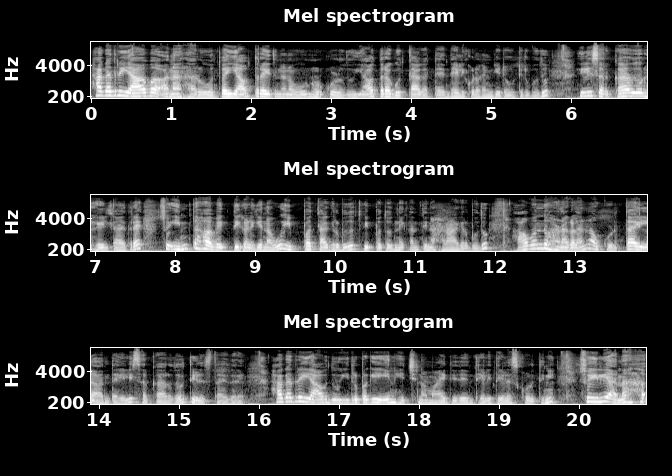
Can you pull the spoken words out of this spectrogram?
ಹಾಗಾದರೆ ಯಾವ ಅನರ್ಹರು ಅಥವಾ ಯಾವ ಥರ ಇದನ್ನು ನಾವು ನೋಡ್ಕೊಳ್ಳೋದು, ಯಾವ ಥರ ಗೊತ್ತಾಗತ್ತೆ ಅಂತ ಹೇಳಿ ಕೂಡ ನಿಮಗೆ ಡೌಟ್ ಇರ್ಬೋದು. ಇಲ್ಲಿ ಸರ್ಕಾರದವರು ಹೇಳ್ತಾ ಇದ್ದಾರೆ, ಸೊ, ಇಂತಹ ವ್ಯಕ್ತಿಗಳಿಗೆ ನಾವು ಇಪ್ಪತ್ತಾಗಿರ್ಬೋದು ಅಥವಾ ಇಪ್ಪತ್ತೊಂದನೇ ಕಂತಿನ ಹಣ ಆಗಿರ್ಬೋದು, ಆ ಒಂದು ಹಣಗಳನ್ನು ನಾವು ಕೊಡ್ತಾ ಇಲ್ಲ ಅಂತ ಹೇಳಿ ಸರ್ಕಾರದವರು ತಿಳಿಸ್ತಾ ಇದ್ದಾರೆ. ಹಾಗಾದರೆ ಯಾವುದು? ಇದ್ರ ಬಗ್ಗೆ ಏನು ಹೆಚ್ಚಿನ ಮಾಹಿತಿ ಇದೆ ಅಂತ ಹೇಳಿ ತಿಳಿಸ್ಕೊಡ್ತೀನಿ. ಸೊ ಇಲ್ಲಿ ಅನರ್ಹ,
